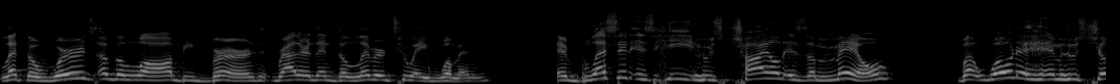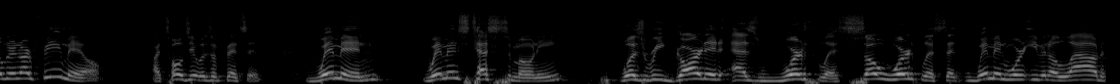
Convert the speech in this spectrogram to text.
Let the words of the law be burned rather than delivered to a woman. And blessed is he whose child is a male, but woe to him whose children are female. I told you it was offensive. Women, women's testimony was regarded as worthless, so worthless that women weren't even allowed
